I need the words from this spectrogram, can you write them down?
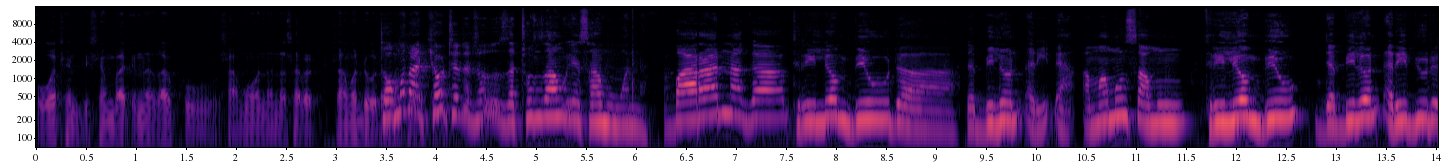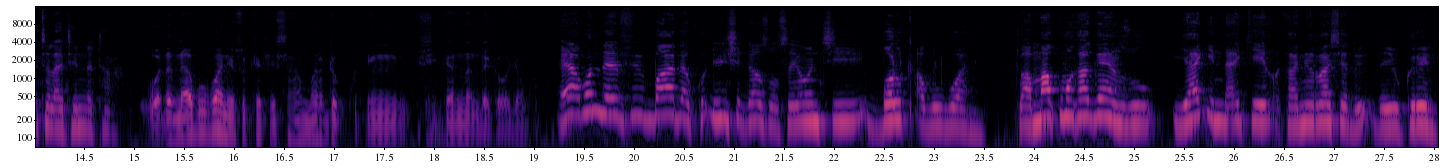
watan disamba ɗin nan za ku samu wannan nasarar samar da to muna kyauta da zaton za mu iya samun wannan. Bara na ga triliyon biyu da, da biliyon ɗari ɗaya amma mun samu triliyon biyu da biliyon ɗari biyu da talatin da tara. Waɗanne abubuwa ne suka fi samar da kuɗin shigan nan daga wajen ku? Eh abin da ya fi ba da kuɗin shiga sosai yawanci bulk abubuwa ne. To amma kuma kaga yanzu yaƙin da ake tsakanin rasha da ukraine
